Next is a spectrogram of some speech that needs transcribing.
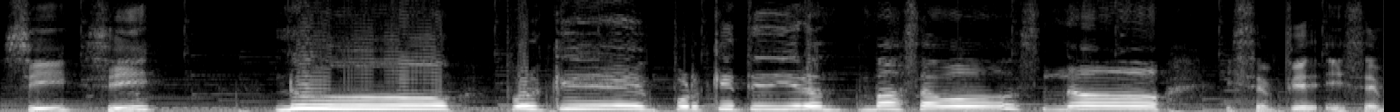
sí, sí. ¡No! ¿Por qué? ¿Por qué te dieron más a vos? No. Y se, y se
